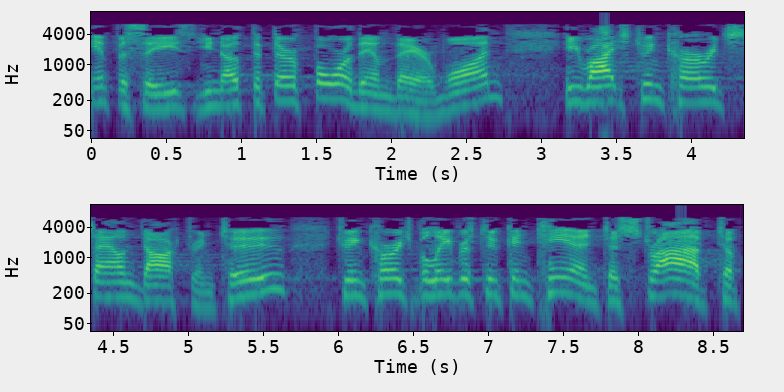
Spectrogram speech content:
emphases, you note that there are four of them there. One, he writes to encourage sound doctrine. Two, to encourage believers to contend, to strive, to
